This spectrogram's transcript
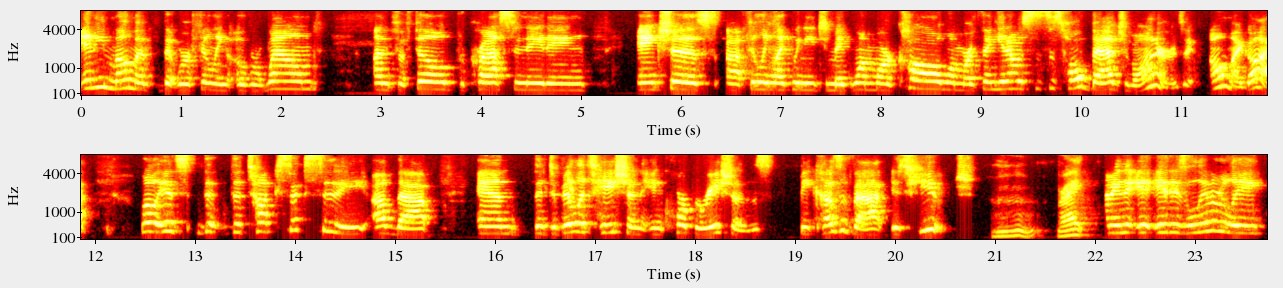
any moment that we're feeling overwhelmed, unfulfilled, procrastinating, anxious, uh, feeling like we need to make one more call, one more thing. You know, it's this whole badge of honor. It's like, oh my God. Well, it's the, the toxicity of that and the debilitation in corporations because of that is huge. Mm, right. I mean, it, it is literally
